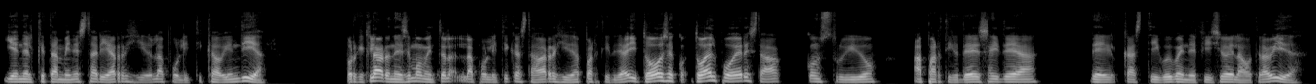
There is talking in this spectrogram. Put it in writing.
y en el que también estaría regido la política hoy en día. Porque claro, en ese momento la, política estaba regida a partir de ahí, todo, se, todo el poder estaba construido a partir de esa idea del castigo y beneficio de la otra vida.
